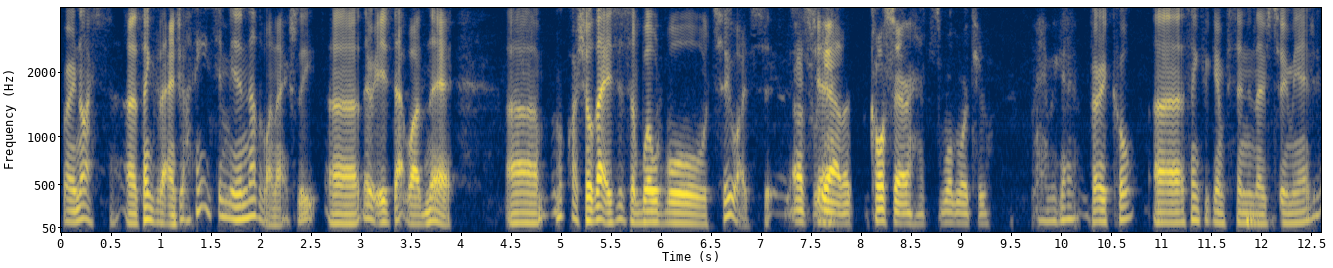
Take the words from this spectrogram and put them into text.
very nice. Uh, thank you for that, Andrew. I think it's in me another one actually. Uh, there it is. That one there. Um, I'm not quite sure that is. This a World War Two? I'd say. That's yeah, the Corsair. It's World War II. There we go. Very cool. Uh, thank you again for sending those to me, Andrew.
